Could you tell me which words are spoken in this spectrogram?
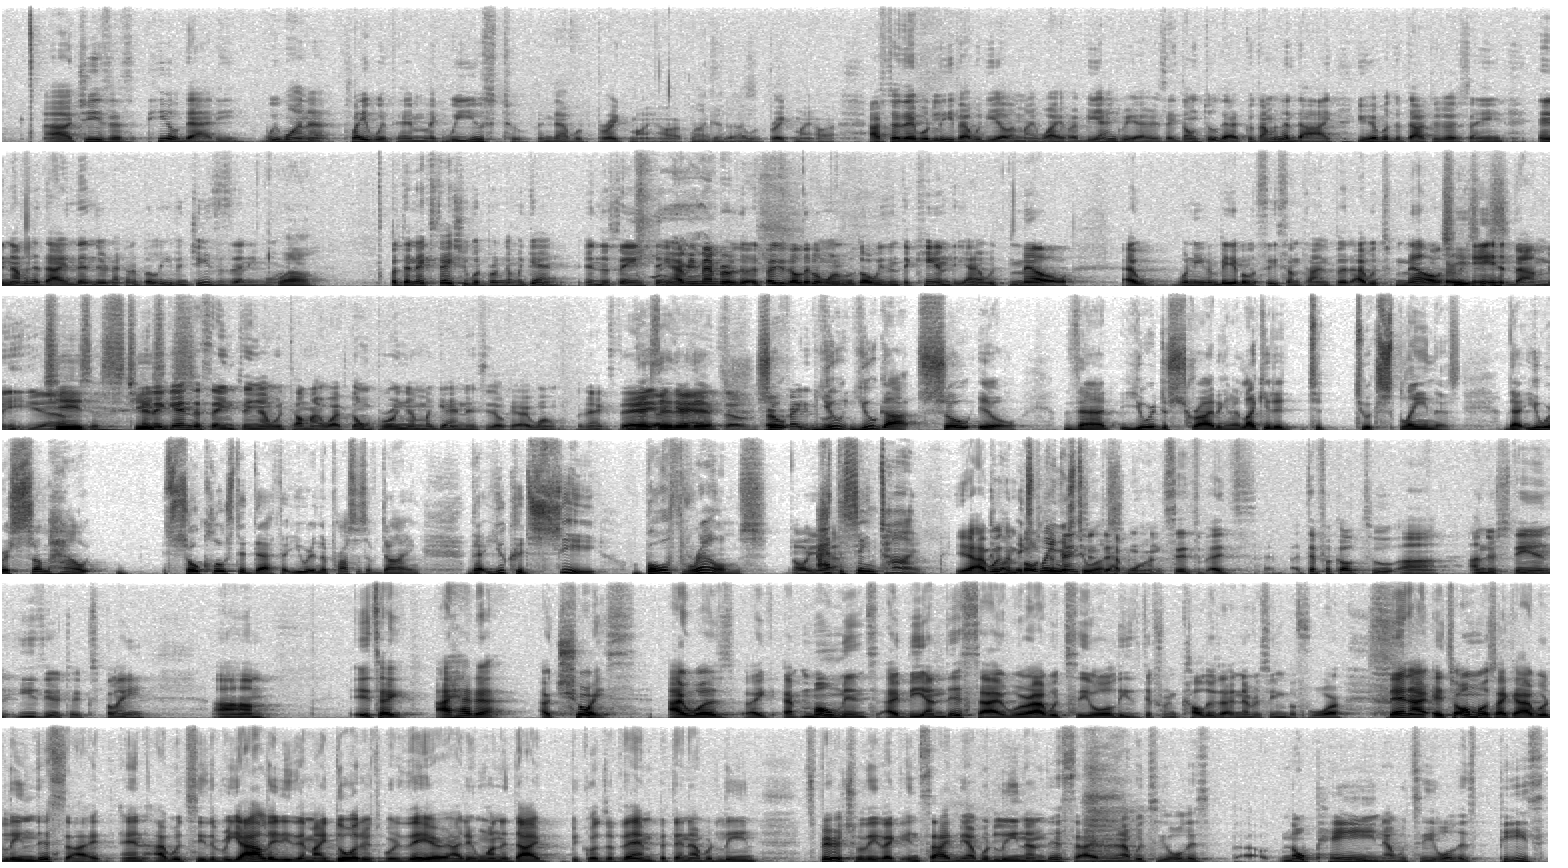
uh, Jesus, heal daddy. We want to play with him like we used to. And that would break my heart. My goodness. That would break my heart. After they would leave, I would yell at my wife. I'd be angry at her and say, Don't do that because I'm going to die. You hear what the doctors are saying, and I'm going to die, and then they're not going to believe in Jesus anymore. Wow. But the next day, she would bring them again, and the same thing. I remember, the, especially the little one was always into candy. I would smell. I wouldn't even be able to see sometimes, but I would smell her Jesus. hand on me. You know? Jesus, Jesus. And again, the same thing. I would tell my wife, "Don't bring them again." And she said, "Okay, I won't." The next day, the Next day they're again. there. So, So you, was- you got so ill that you were describing, and I'd like you to, to, to explain this, that you were somehow so close to death, that you were in the process of dying, that you could see both realms Oh, yeah. at the same time. Yeah, I was in both explain this to dimensions at once. It's, it's difficult to uh, understand, easier to explain. Um, it's like I had a, a choice. I was like, at moments, I'd be on this side where I would see all these different colors I'd never seen before. Then I, it's almost like I would lean this side and I would see the reality that my daughters were there. I didn't want to die because of them, but then I would lean spiritually, like inside me, I would lean on this side and I would see all this, uh, no pain. I would see all this peace.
